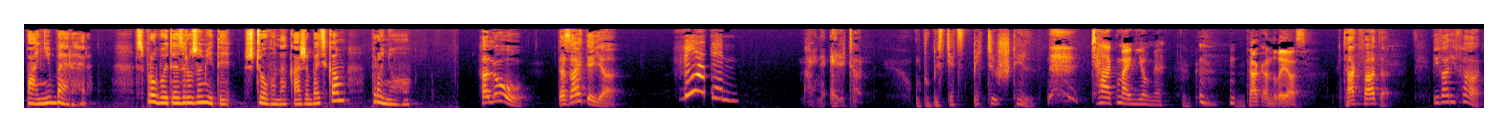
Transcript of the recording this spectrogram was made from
пані Бергер. Спробуйте зрозуміти, що вона каже батькам про нього. Hallo, da seid ihr ja. Wer denn? Meine Eltern. Und du bist jetzt bitte still. Tag, mein Junge. Tag, Andreas. Tag, Vater. Wie war die Fahrt?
